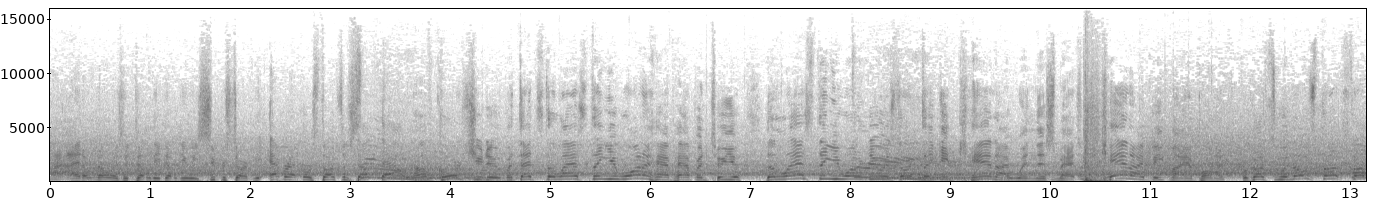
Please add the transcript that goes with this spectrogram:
I, don't know as a WWE superstar if you ever have those thoughts of self-doubt. Of course you do, but that's the last thing you want to have happen to you. The last thing you want to do is start thinking, can I win this match? Can I beat my opponent? Because when those thoughts start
